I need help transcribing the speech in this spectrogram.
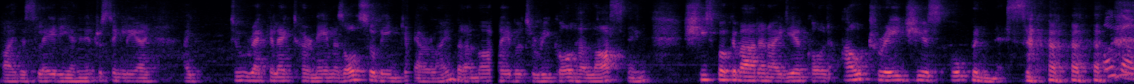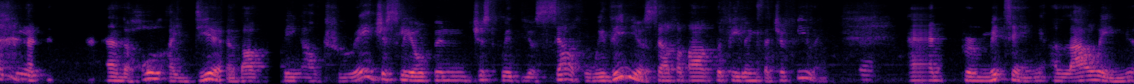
by this lady and interestingly i i do recollect her name as also being Caroline, but I'm not able to recall her last name. She spoke about an idea called outrageous openness. oh, and the whole idea about being outrageously open just with yourself, within yourself about the feelings that you're feeling. And permitting, allowing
